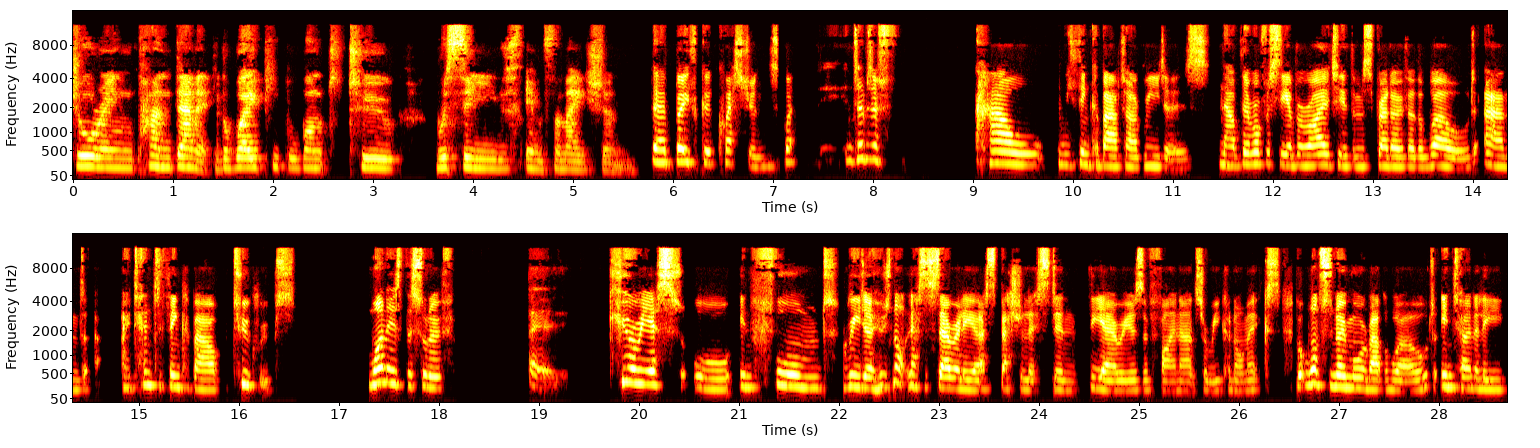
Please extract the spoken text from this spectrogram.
during pandemic the way people want to receive information? They're both good questions. But in terms of how we think about our readers. Now, there are obviously a variety of them spread over the world, and I tend to think about two groups. One is the sort of uh, curious or informed reader who's not necessarily a specialist in the areas of finance or economics, but wants to know more about the world. Internally,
